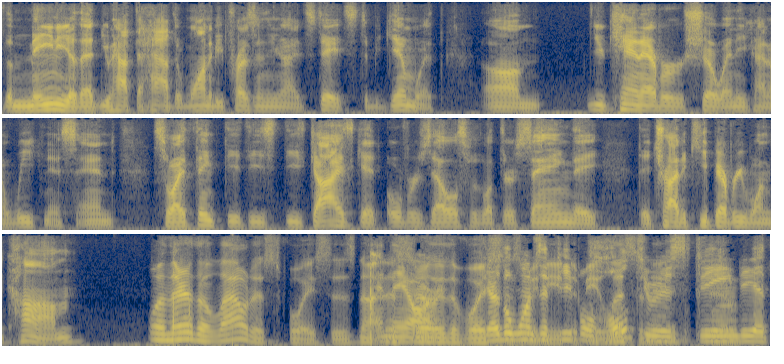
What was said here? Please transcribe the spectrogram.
the mania that you have to have to want to be president of the United States to begin with. Um, you can't ever show any kind of weakness, and so I think that these these guys get overzealous with what they're saying. They they try to keep everyone calm, Well, they're the loudest voices, not and necessarily the voices. They're the ones that people be hold to as being to. the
